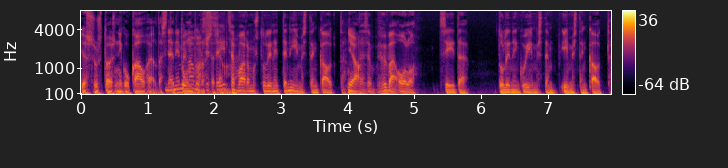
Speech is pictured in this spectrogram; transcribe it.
jos susta olisi niinku kauhealta Ja sitten nimenomaan tuntunut siis se, se semmoinen. itsevarmuus tuli niiden ihmisten kautta. Joo. Tai se hyvä olo siitä tuli niin kuin ihmisten, ihmisten kautta.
